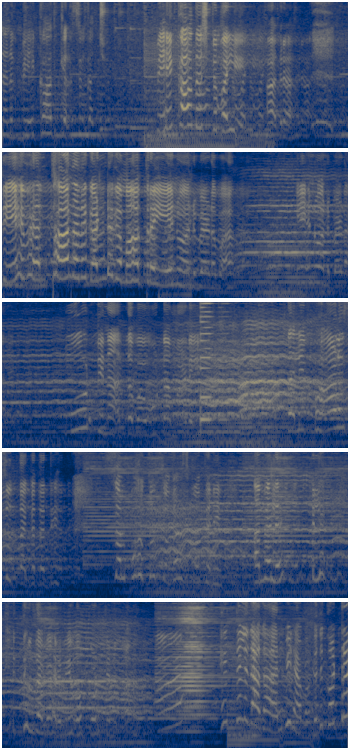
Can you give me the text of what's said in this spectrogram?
ನನಗೆ ಬೇಕಾದ ಕೆಲಸ ಕಚ್ಚು. ಬೇಕಾದಷ್ಟು ಬೈ ಆದ್ರ ದೇವರಂತ ನನ್ನ ಗಂಡಗ ಮಾತ್ರ ಏನು ಅನ್ಬೇಡವ? ಏನು ಅನ್ಬೇಡ. ಮೂರ್ ದಿನ ಅಥವಾ ಊಟ ಮಾಡಿ. ತಲೆ ಬಹಳ ಸುತ್ತಾಕತೈತಿ ಸ್ವಲ್ಪ ಹೊತ್ತು ಸುಧಾರಿಸ್ಕೋತೀನಿ. ಆಮೇಲೆ ಇಲ್ಲದಾಗ ಅರ್ವಿ ಒಪ್ಕೊಡ್ತೀನಮ್ಮ ಹಿತ್ತಲದಾಗ ಅರ್ಬಿನ ಒಗೆದು ಕೊಟ್ರ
